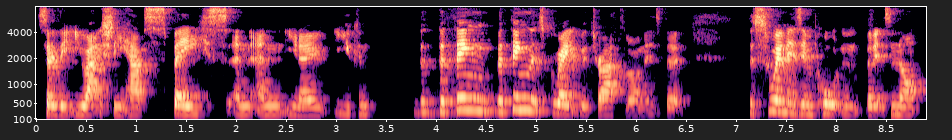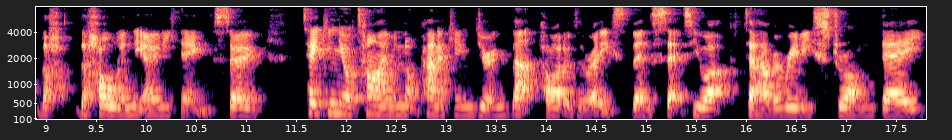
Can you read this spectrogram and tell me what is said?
so that you actually have space and and you know you can the, the thing the thing that's great with triathlon is that the swim is important, but it's not the the whole and the only thing. So taking your time and not panicking during that part of the race then sets you up to have a really strong day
